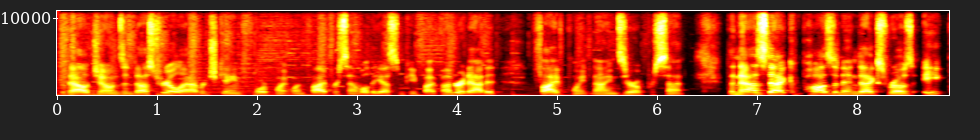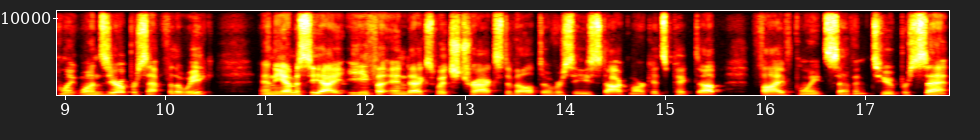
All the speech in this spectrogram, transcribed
The Dow Jones Industrial Average gained 4.15%, while the S&P 500 added 5.90%. The Nasdaq Composite Index rose 8.10% for the week, and the MSCI EAFE index, which tracks developed overseas stock markets, picked up 5.72%.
